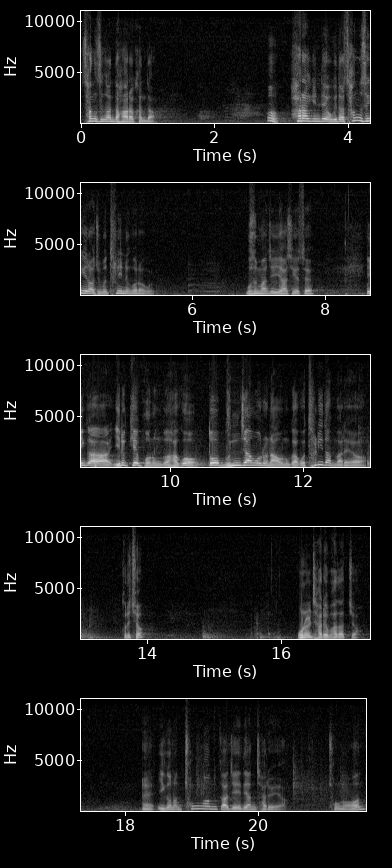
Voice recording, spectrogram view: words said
상승한다, 하락한다. 어, 하락인데 여기다 상승이라 주면 틀리는 거라고요. 무슨 말인지 이해하시겠어요? 그러니까 이렇게 보는 거하고 또 문장으로 나오는 거하고 틀리단 말이에요. 그렇죠? 오늘 자료 받았죠? 네, 이거는 총론까지에 대한 자료예요. 총론.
